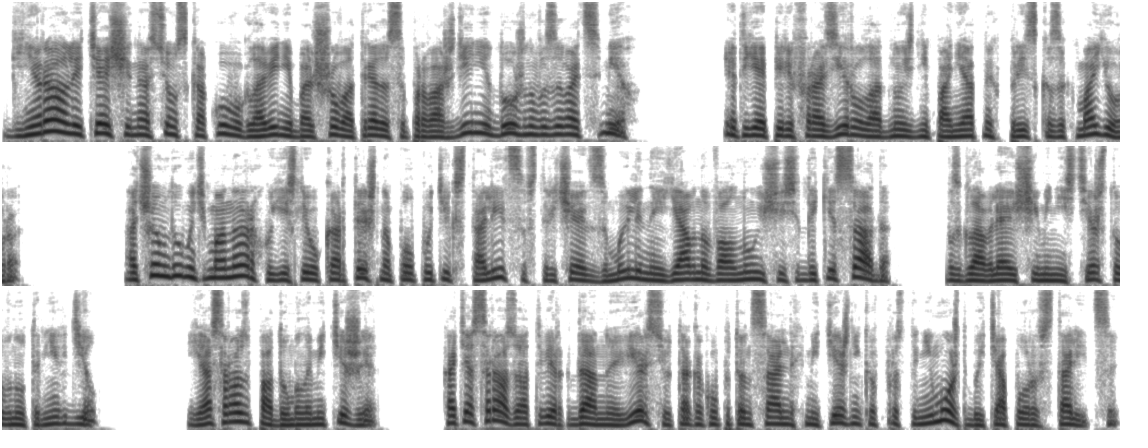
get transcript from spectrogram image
Генерал, летящий на всем скаку во главе небольшого отряда сопровождения, должен вызывать смех. Это я перефразировал одну из непонятных присказок майора. О чем думать монарху, если его кортеж на полпути к столице встречает взмыленный явно волнующийся Декисада, возглавляющий Министерство внутренних дел? Я сразу подумал о мятеже. Хотя сразу отверг данную версию, так как у потенциальных мятежников просто не может быть опоры в столице.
